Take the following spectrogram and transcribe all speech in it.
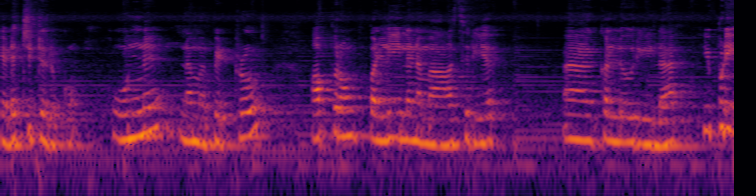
கிடைச்சிட்டு இருக்கும். ஒன்று நம்ம பெற்றோர் அப்புறம் பள்ளியில் நம்ம ஆசிரியர் கல்லூரியில். இப்படி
